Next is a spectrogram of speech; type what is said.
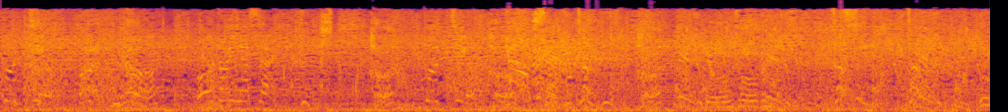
こっちよどう踊りなさいこっちよカル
